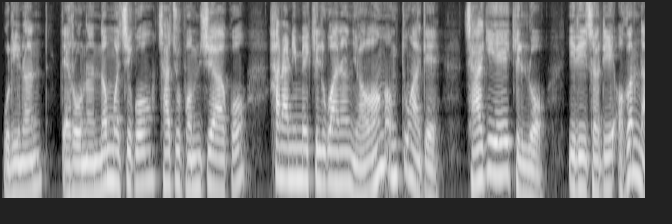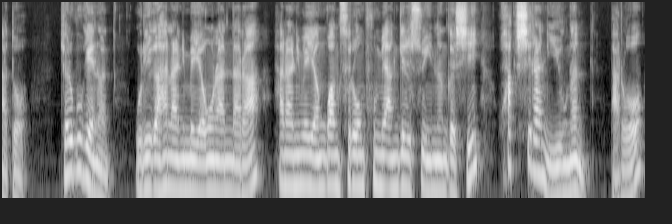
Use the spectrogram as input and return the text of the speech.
우리는 때로는 넘어지고 자주 범죄하고 하나님의 길과는 영 엉뚱하게 자기의 길로 이리저리 어긋나도 결국에는 우리가 하나님의 영원한 나라, 하나님의 영광스러운 품에 안길 수 있는 것이 확실한 이유는 바로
